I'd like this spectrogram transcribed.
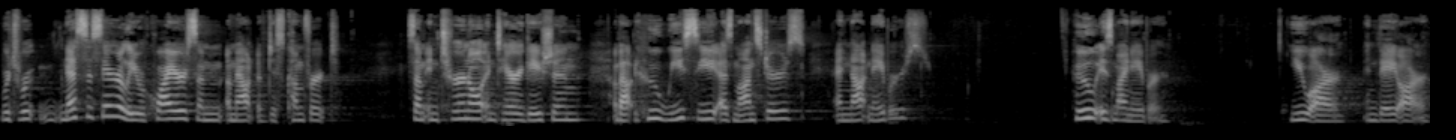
which necessarily requires some amount of discomfort some internal interrogation about who we see as monsters and not neighbors? Who is my neighbor? You are, and they are.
